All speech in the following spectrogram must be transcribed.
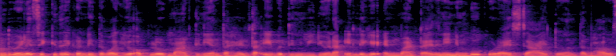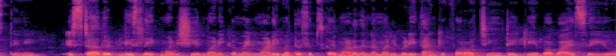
ಒಂದು ವೇಳೆ ಸಿಕ್ಕಿದರೆ ಖಂಡಿತವಾಗಿಯೂ ಅಪ್ಲೋಡ್ ಮಾಡ್ತೀನಿ ಅಂತ ಹೇಳ್ತಾ ಇವತ್ತಿನ ವಿಡಿಯೋನ ಇಲ್ಲಿಗೆ ಎಂಡ್ ಮಾಡ್ತಾ ಇದ್ದೀನಿ. ನಿಮಗೂ ಕೂಡ ಇಷ್ಟ ಆಯಿತು ಅಂತ ಭಾವಿಸ್ತೀನಿ. ಇಷ್ಟ ಆದರೆ ಪ್ಲೀಸ್ ಲೈಕ್ ಮಾಡಿ ಶೇರ್ ಮಾಡಿ ಕಮೆಂಟ್ ಮಾಡಿ, ಮತ್ತು ಸಬ್ಸ್ಕ್ರೈಬ್ ಮಾಡೋದನ್ನು ಮರಿಬೇಡಿ. Thank you for watching take care bye see you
